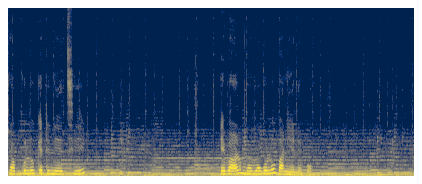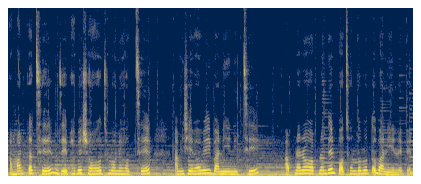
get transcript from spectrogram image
সবগুলো কেটে নিয়েছি। এবার মোমোগুলো বানিয়ে নেব। আমার কাছে যেভাবে সহজ মনে হচ্ছে, আমি সেভাবেই বানিয়ে নিচ্ছি। আপনারাও আপনাদের পছন্দ মতো বানিয়ে নেবেন।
